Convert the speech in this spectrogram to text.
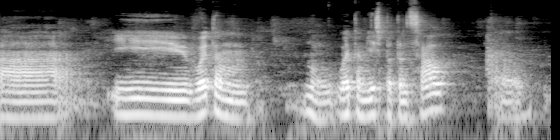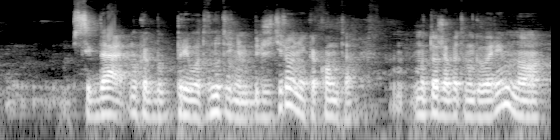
А, и в этом, ну, в этом есть потенциал. А, Всегда, ну, как бы при вот внутреннем бюджетировании каком-то, мы тоже об этом говорим, но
